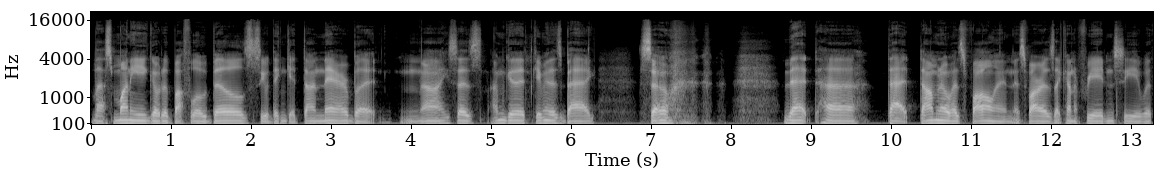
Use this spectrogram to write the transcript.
less money, go to Buffalo Bills, see what they can get done there. But nah, he says I'm good. Give me this bag. So that uh, that domino has fallen as far as like kind of free agency with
